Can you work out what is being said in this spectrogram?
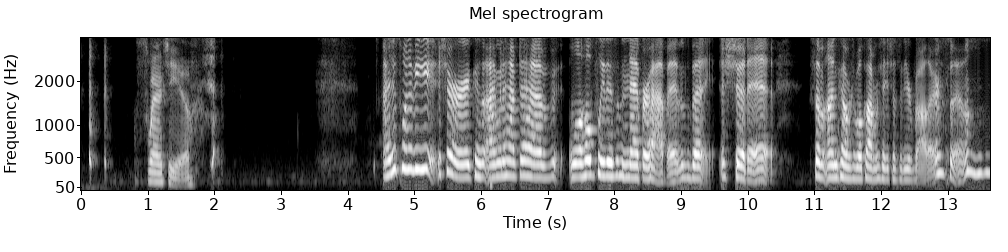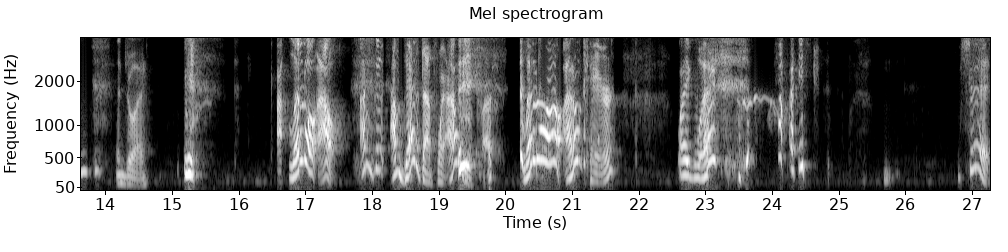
Swear to you. I just want to be sure because I'm gonna have to have. Well, hopefully this never happens, but should it, some uncomfortable conversations with your father. So Enjoy. I- let it all out. I'm gonna, I'm dead at that point. I don't give a fuck. Let it all out. I don't care. Like what? like shit.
